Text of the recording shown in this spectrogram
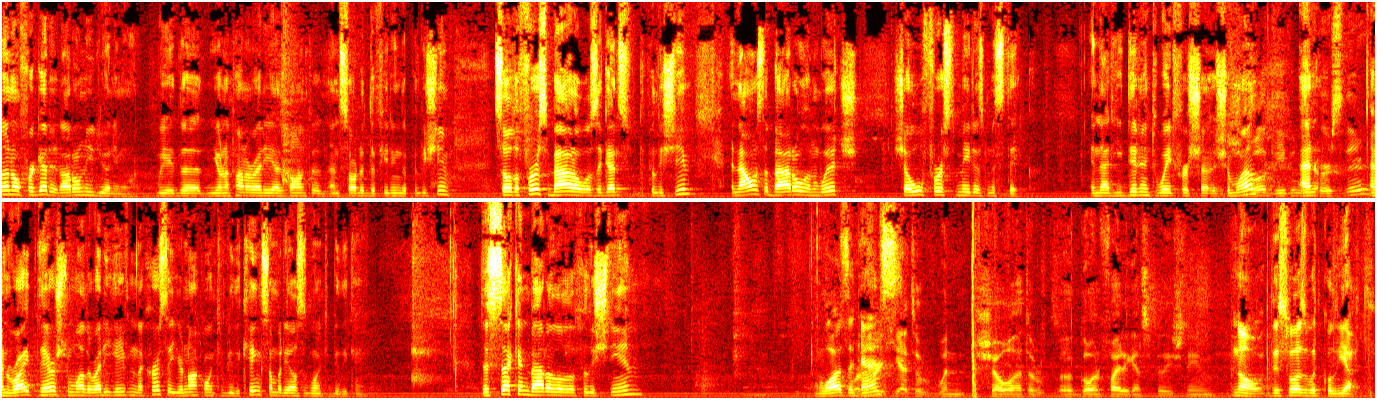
No, no, forget it. I don't need you anymore. We, the, Jonathan already has gone to, and started defeating the Pelishtim. So the first battle was against the Pelishtim. And that was the battle in which Shaul first made his mistake. In that he didn't wait for Sh- Shemuel. Shemuel gave him the and, curse there? And right there, Shemuel already gave him the curse that you're not going to be the king, somebody else is going to be the king. The second battle of the Philistine was Whenever against. He had to when Shaul had to uh, go and fight against Philistine. No, this was with Goliath.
